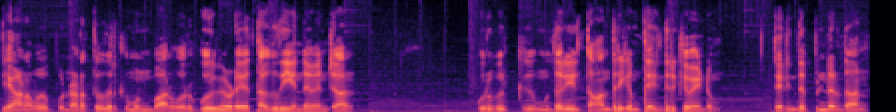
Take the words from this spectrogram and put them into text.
தியான வகுப்பு நடத்துவதற்கு முன்பால் ஒரு குருவினுடைய தகுதி என்னவென்றால் குருவிற்கு முதலில் தாந்திரிகம் தெரிந்திருக்க வேண்டும். தெரிந்த பின்னர்தான்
